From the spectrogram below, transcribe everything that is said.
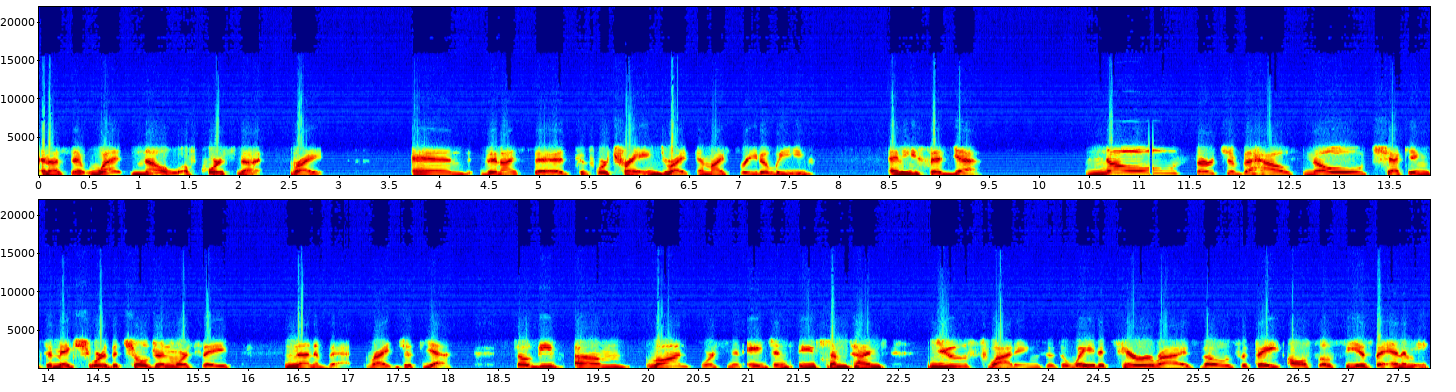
And I said, What? No, of course not. Right. And then I said, because we're trained, right? Am I free to leave? And he said, Yes. No search of the house, no checking to make sure the children were safe. None of that, right? Just yes. So these um, law enforcement agencies sometimes use swattings as a way to terrorize those that they also see as the enemy.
